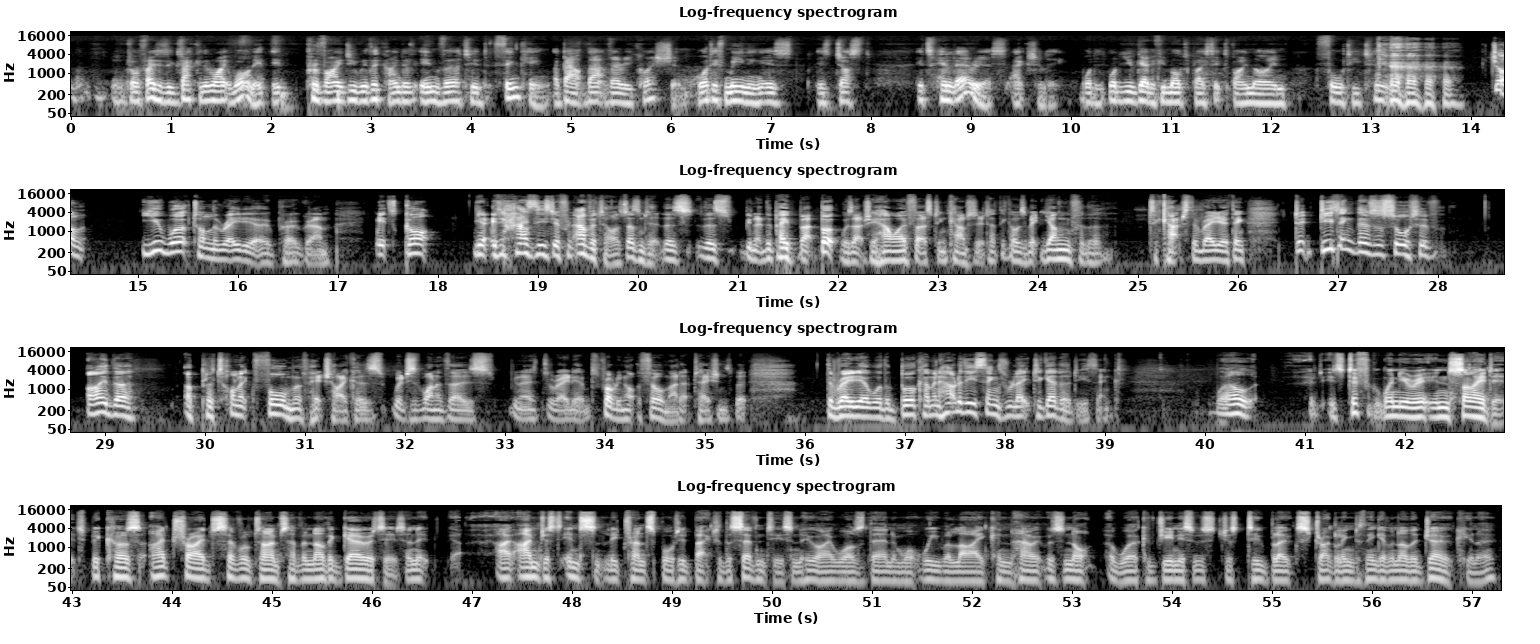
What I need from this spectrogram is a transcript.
John Fraser is exactly the right one. It, it provides you with a kind of inverted thinking about that very question. What if meaning is is just? It's hilarious, actually. What is, what do you get if you multiply six by nine? Forty-two. John, you worked on the radio program. It's got you know, it has these different avatars, doesn't it? There's there's you know, the paperback book was actually how I first encountered it. I think I was a bit young for the to catch the radio thing. Do, do you think there's a sort of either a platonic form of Hitchhikers, which is one of those, you know, the radio, it's probably not the film adaptations, but the radio or the book. I mean, how do these things relate together, do you think? Well, it's difficult when you're inside it because I tried several times to have another go at it, and it, I, am just instantly transported back to the 70s and who I was then and what we were like, and how it was not a work of genius. It was just two blokes struggling to think of another joke, you know.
